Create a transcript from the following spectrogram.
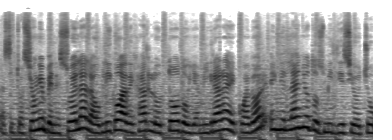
La situación en Venezuela la obligó a dejarlo todo y a migrar a Ecuador en el año 2018.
